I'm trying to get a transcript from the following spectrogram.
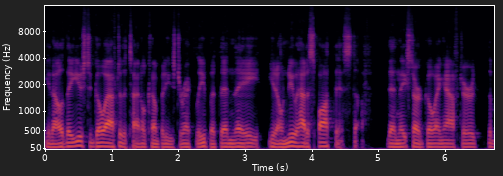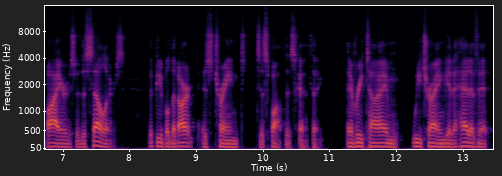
You know, they used to go after the title companies directly, but then they, you know, knew how to spot this stuff. Then they start going after the buyers or the sellers, the people that aren't as trained to spot this kind of thing. Every time we try and get ahead of it,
